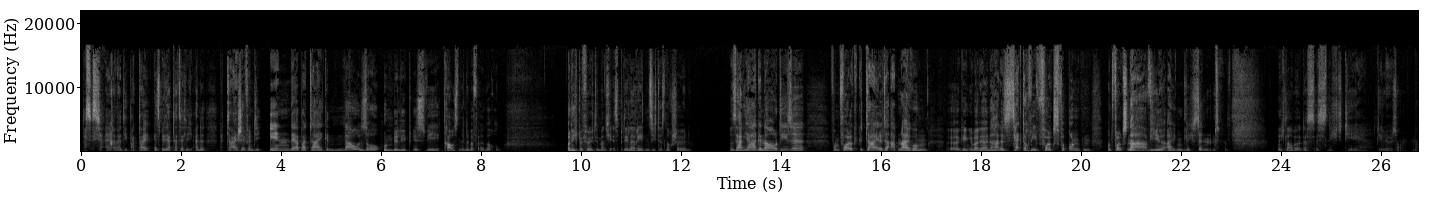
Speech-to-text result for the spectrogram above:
Das ist ja irre. Ne? Die Partei SPD hat tatsächlich eine Parteichefin, die in der Partei genauso unbeliebt ist wie draußen in der Bevölkerung. Und ich befürchte, manche SPDler reden sich das noch schön. Und sagen, ja, genau diese vom Volk geteilte Abneigung äh, gegenüber der Nahen. Es zeigt doch, wie volksverbunden und volksnah wir eigentlich sind. Ich glaube, das ist nicht die, die Lösung. Ne?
